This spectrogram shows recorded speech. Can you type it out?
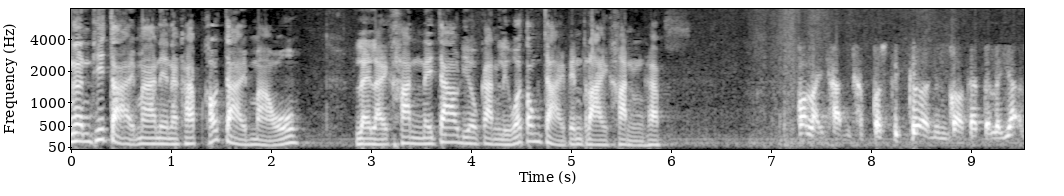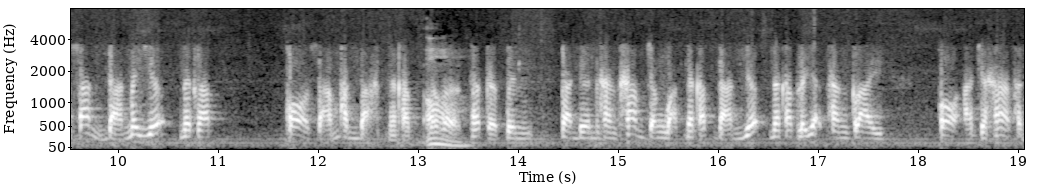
เงินที่จ่ายมาเนี่ยนะครับเขาจ่ายเหมาหลาย ๆ คันในเจ้าเดียวกัน หรือว่าต้องจ่ายเป็นรายคันครับ ก็หลายคันครับ ก็สติ๊กเกอร์หนึ่งก็ถ้าเป็นระยะสั้นด่านไม่เยอะนะครับ ก็สามพันบาทนะครับอ๋อแล้วก็ถ้าเกิดเป็นการเดินทางข้ามจังหวัดนะครับ ด่านเยอะนะครับ ระยะทางไกล ก็อาจจะห้าพัน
